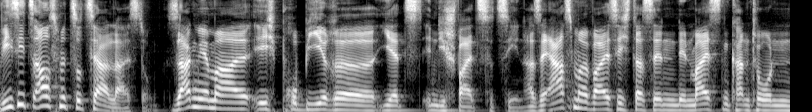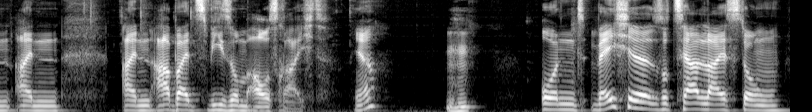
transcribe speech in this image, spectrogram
wie sieht's aus mit Sozialleistung? Sagen wir mal, ich probiere jetzt in die Schweiz zu ziehen. Also erstmal weiß ich, dass in den meisten Kantonen ein, ein Arbeitsvisum ausreicht. Ja? Mhm. Und welche Sozialleistungen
